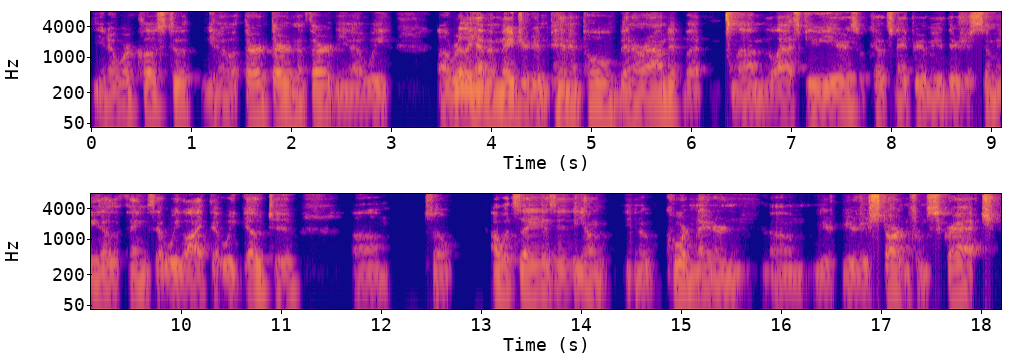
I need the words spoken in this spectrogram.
you know, we're close to you know a third, third, and a third. You know, we uh, really haven't majored in pin and pull, been around it, but um, the last few years with Coach Napier. I mean, there's just so many other things that we like that we go to. Um, so I would say, as a young, you know, coordinator, and um, you're you're just starting from scratch.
